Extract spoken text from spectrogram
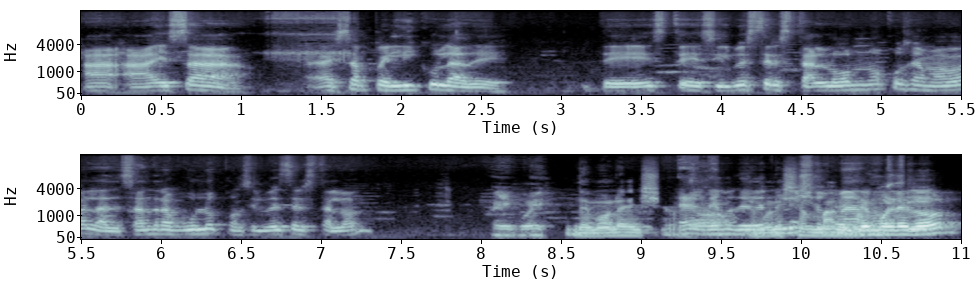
a, esa, a esa película de, de este Sylvester Stallone, ¿no? ¿Cómo se llamaba? La de Sandra Bullock con Sylvester Stallone. Ay, güey. Demolition. El, Demolition ¿El demoledor.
